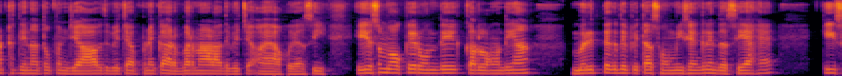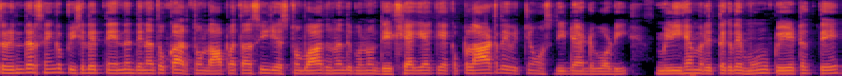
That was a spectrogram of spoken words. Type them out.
8 ਦਿਨਾਂ ਤੋਂ ਪੰਜਾਬ ਦੇ ਵਿੱਚ ਆਪਣੇ ਘਰ ਬਰਨਾਲਾ ਦੇ ਵਿੱਚ ਆਇਆ ਹੋਇਆ ਸੀ। ਇਸ ਮੌਕੇ ਰੋਂਦੇ ਕਰਲਾਉਂਦਿਆਂ ਮ੍ਰਿਤਕ ਦੇ ਪਿਤਾ ਸੋਮੀ ਸਿੰਘ ਨੇ ਦੱਸਿਆ ਹੈ ਕਿ ਸੁਰਿੰਦਰ ਸਿੰਘ ਪਿਛਲੇ 3 ਦਿਨਾਂ ਤੋਂ ਘਰ ਤੋਂ ਲਾਪਤਾ ਸੀ, ਜਿਸ ਤੋਂ ਬਾਅਦ ਉਹਨਾਂ ਦੇ ਵੱਲੋਂ ਦੇਖਿਆ ਗਿਆ ਕਿ ਇੱਕ ਪਲਾਟ ਦੇ ਵਿੱਚੋਂ ਉਸ ਦੀ ਡੈੱਡ ਬੋਡੀ ਮਿਲੀ ਹੈ। ਮ੍ਰਿਤਕ ਦੇ ਮੂੰਹ, ਪੇਟ ਤੇ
